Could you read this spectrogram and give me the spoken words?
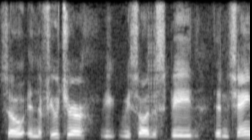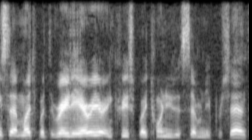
So in the future, we, we saw the speed didn't change that much, but the rain area increased by 20 to 70%,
